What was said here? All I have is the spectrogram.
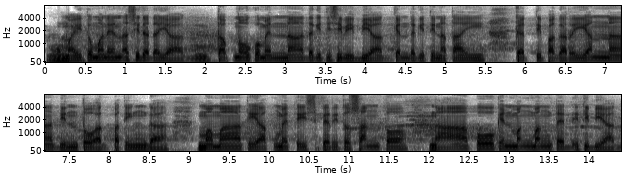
Umay tumanen asidadayag, tapno ukumen na dagiti si bibiyag, ken dagiti natay, ket ti pagarian na dinto agpatingga, mama ti akmet ti Espiritu Santo, nga apo ken mangmangted iti biyag,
